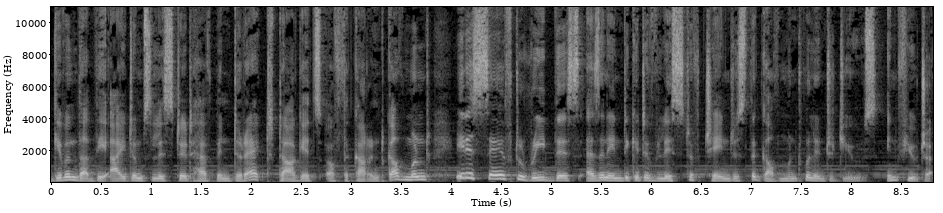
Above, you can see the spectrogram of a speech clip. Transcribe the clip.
Given that the items listed have been direct targets of the current government, it is safe to read this as an indicative list of changes the government will introduce in future.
